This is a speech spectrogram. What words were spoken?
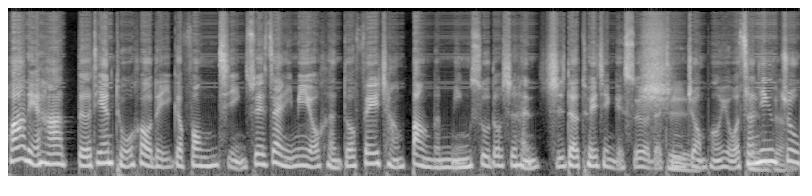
花莲它得天独厚的一个风景，所以在里面有很多非常棒的民宿，都是很值得推荐给所有的听众朋友。我曾经住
